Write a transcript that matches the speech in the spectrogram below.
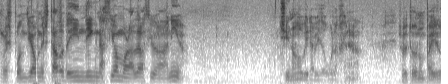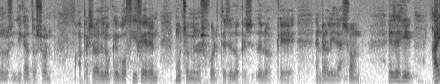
respondió a un estado de indignación moral de la ciudadanía. Si no, no hubiera habido huelga general. Sobre todo en un país donde los sindicatos son, a pesar de lo que vociferen, mucho menos fuertes de lo que, de en realidad son. Es decir, hay,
